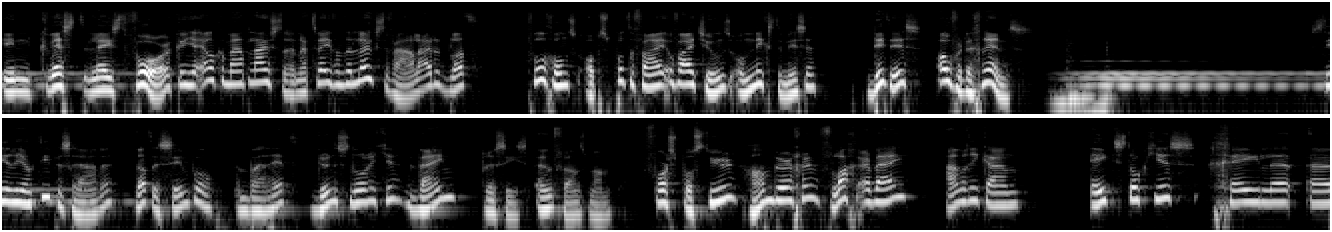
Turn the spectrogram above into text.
In Quest leest voor kun je elke maand luisteren naar twee van de leukste verhalen uit het blad. Volg ons op Spotify of iTunes om niks te missen. Dit is Over de Grens. Stereotypes raden, dat is simpel. Een baret, dun snorretje, wijn, precies, een Fransman. Fors postuur, hamburger, vlag erbij, Amerikaan. Eetstokjes, gele, eh,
